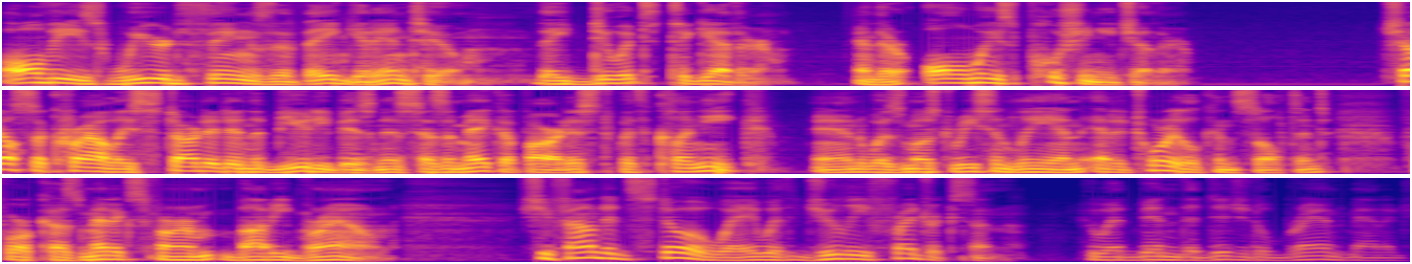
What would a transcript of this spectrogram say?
all these weird things that they get into, they do it together and they're always pushing each other. Chelsea Crowley started in the beauty business as a makeup artist with Clinique and was most recently an editorial consultant for cosmetics firm Bobbi Brown. She founded Stowaway with Julie Fredrickson, who had been the digital brand manager.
